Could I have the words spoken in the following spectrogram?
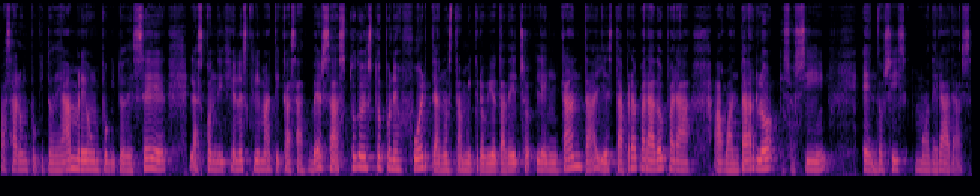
pasar un poquito de hambre o un poquito de sed, las condiciones climáticas adversas, todo esto pone fuerte a nuestra microbiota. De hecho, le encanta y está preparado para aguantarlo, eso sí, en dosis moderadas.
